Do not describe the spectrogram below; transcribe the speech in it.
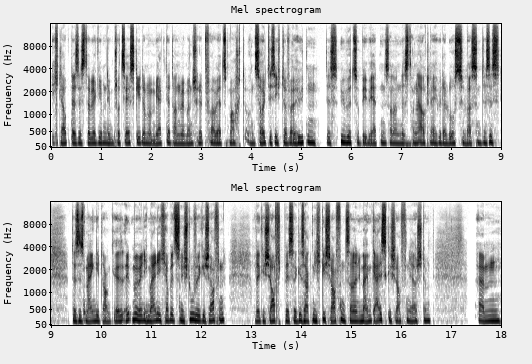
ich glaube, dass es da wirklich um den Prozess geht und man merkt ja dann, wenn man einen Schritt vorwärts macht und sollte sich da verhüten, das überzubewerten, sondern das dann auch gleich wieder loszulassen. Das ist, das ist mein Gedanke. Immer wenn ich meine, ich habe jetzt eine Stufe geschaffen oder geschafft, besser gesagt nicht geschaffen, sondern in meinem Geist geschaffen, ja, stimmt, ähm,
